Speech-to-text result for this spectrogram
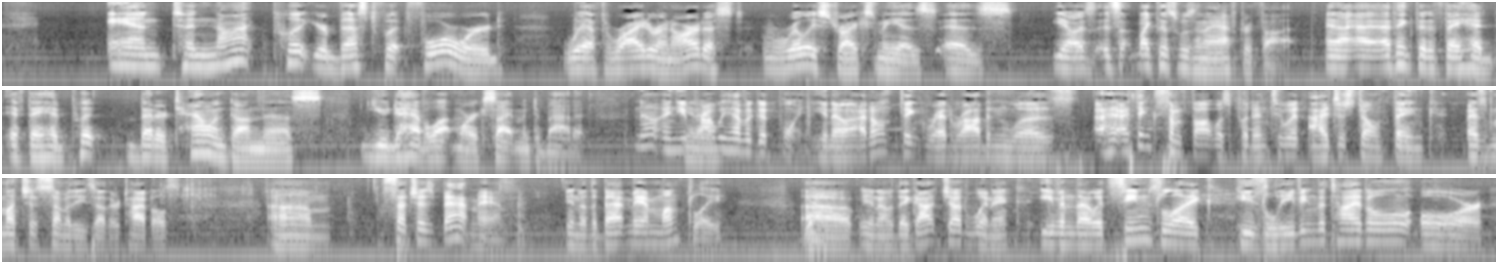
and to not put your best foot forward with writer and artist really strikes me as as you know it's, it's like this was an afterthought. And I, I think that if they had if they had put better talent on this, you'd have a lot more excitement about it. No, and you, You know? probably have a good point. You know, I don't think Red Robin was. I, I think some thought was put into it. I just don't think as much as some of these other titles, um, such as Batman. You know, the Batman Monthly. Uh, you know, they got Judd Winick, even though it seems like he's leaving the title, or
